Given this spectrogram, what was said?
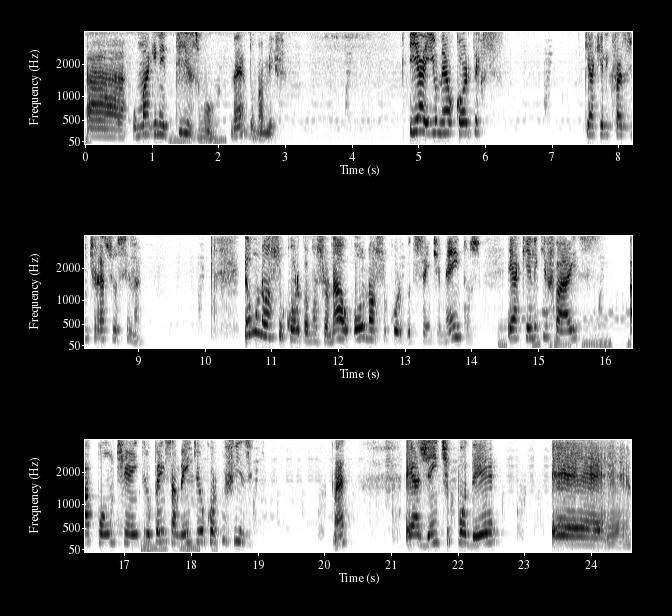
a, o magnetismo né, do mamífero. E aí o neocórtex, que é aquele que faz a gente raciocinar. Então, o nosso corpo emocional, ou nosso corpo de sentimentos, é aquele que faz a ponte entre o pensamento e o corpo físico. Né? É a gente poder é,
